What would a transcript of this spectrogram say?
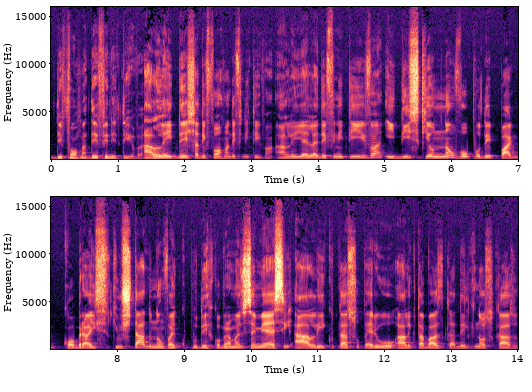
de forma definitiva? A lei deixa de forma definitiva. A lei ela é definitiva e diz que eu não vou poder cobrar isso, que o Estado não vai poder cobrar mais o CMS a alíquota superior à alíquota básica dele, que no nosso caso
